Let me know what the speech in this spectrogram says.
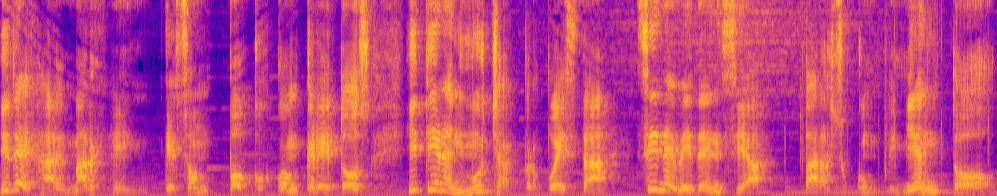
y deja al margen que son poco concretos y tienen mucha propuesta sin evidencia para su cumplimiento.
